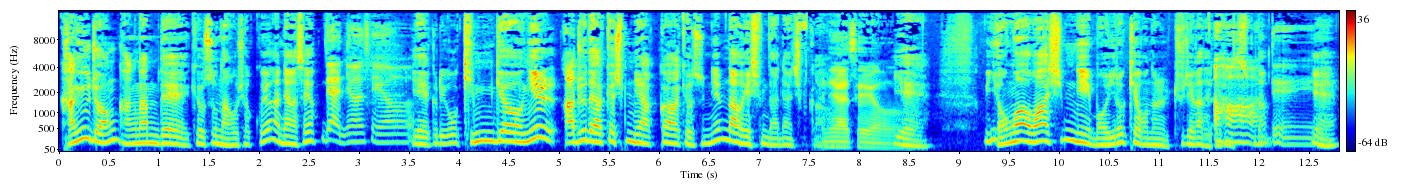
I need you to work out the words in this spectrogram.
강유정 강남대 교수 나오셨고요. 안녕하세요. 네, 안녕하세요. 예, 그리고 김경일 아주대학교 심리학과 교수님 나와 계십니다. 안녕하십니까? 안녕하세요. 예. 영화와 심리 뭐 이렇게 오늘 주제가 될 것 같습니다. 아, 네. 예.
